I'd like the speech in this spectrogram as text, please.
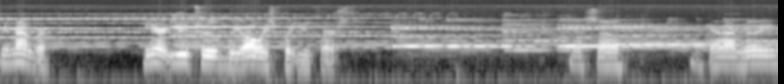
Remember, here at YouTube, we always put you first yeah, so again, I really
